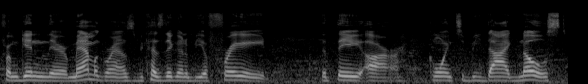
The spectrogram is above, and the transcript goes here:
from getting their mammograms because they're going to be afraid that they are going to be diagnosed.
